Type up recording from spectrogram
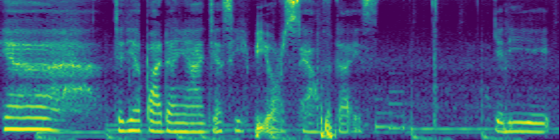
Ya jadi apa adanya aja sih be yourself guys. Jadi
